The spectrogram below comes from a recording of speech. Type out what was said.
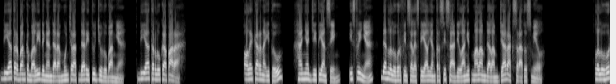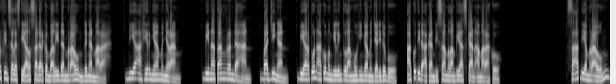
Dia terbang kembali dengan darah muncrat dari tujuh lubangnya. Dia terluka parah. Oleh karena itu, hanya Ji Tianxing, istrinya, dan leluhur Vin Celestial yang tersisa di langit malam dalam jarak seratus mil. Leluhur Vin Celestial sadar kembali dan meraung dengan marah. Dia akhirnya menyerang. Binatang rendahan. Bajingan. Biarpun aku menggiling tulangmu hingga menjadi debu, aku tidak akan bisa melampiaskan amarahku. Saat dia meraung,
